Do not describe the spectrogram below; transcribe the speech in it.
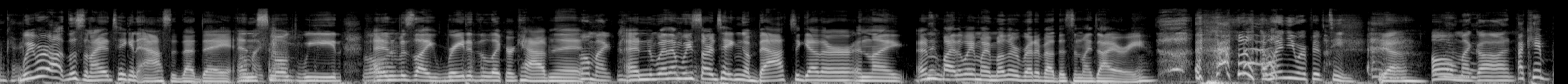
Okay. We were out. Listen, I had taken acid that day and my God. smoked weed Lord. and was like raided the liquor cabinet. Oh my God. And when then we started taking a bath together and like. And by the way, my mother read about this in my diary. And when you were 15. Yeah. Oh my God. I can't.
